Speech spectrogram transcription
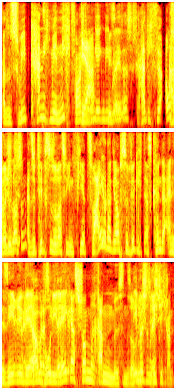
Also ein Sweep kann ich mir nicht vorstellen Ja, gegen die Blazers. Halte ich für Aber du, ausgeschlossen. also tippst du sowas wie ein 4-2 oder glaubst du wirklich, das könnte eine Serie Ich werden, glaube, wo die Lakers- Lakers schon ran müssen? So die müssen richtig ran.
